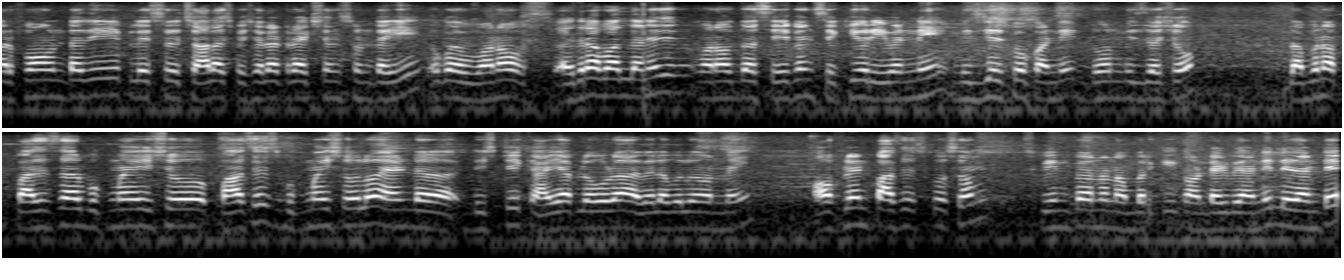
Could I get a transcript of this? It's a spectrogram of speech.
మర్ఫా ఉంటుంది ప్లస్ చాలా స్పెషల్ అట్రాక్షన్స్ ఉంటాయి. ఒక వన్ ఆఫ్ హైదరాబాద్ అనేది one of the safe and secure ఈవెంట్ని మిస్ చేసుకోకండి. డోంట్ మిస్ ద షో దబ్బున passes are Book My Show passes Book My షోలో అండ్ డిస్టిక్ హై యాప్లో కూడా అవైలబుల్గా ఉన్నాయి. ఆఫ్లైన్ పాసెస్ కోసం స్క్రీన్ పై ఉన్న నంబర్కి కాంటాక్ట్ కానీ లేదంటే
